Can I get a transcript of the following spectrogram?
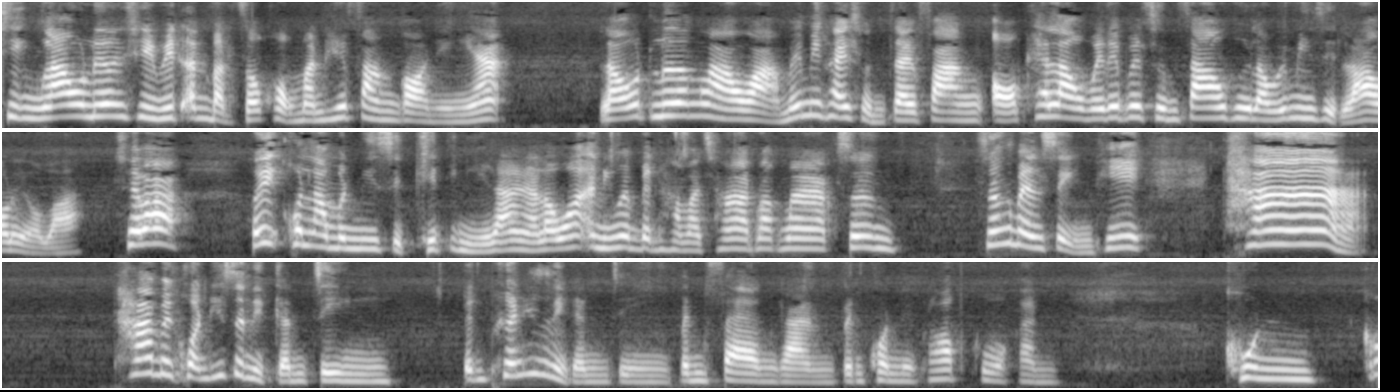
ชิงเล่าเรื่องชีวิตอันบัดซบของมันให้ฟังก่อนอย่างเงี้ย แล้วเรื่องเราอะ ไม่มีใครสนใจฟังอ๋อแค่เราไม่ได้ไปซึมเศร้าคือเราไม่มีสิทธิ์เล่าเลยเหรอวะใช่ป่ะเฮ้ยคนเรามันมีสิทธิ์คิดอย่างนี้ได้นะแล้วว่าอันนี้มันเป็นธรรมชาติมากๆ ซึ่งซึ่งเป็นสิ่งที่ถ้าถ้าเป็นคนที่สนิทกันจริง เป็นเพื่อนที่สนิทกันจริง เป็นแฟนกัน เป็นคนในครอบครัวกัน คุณก็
